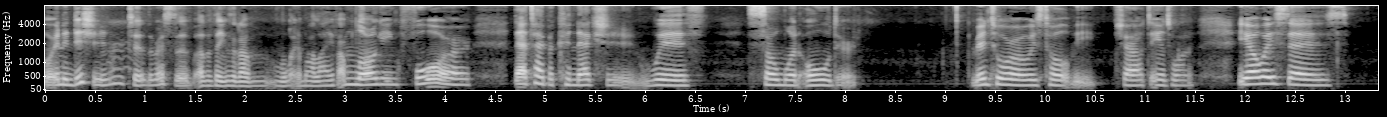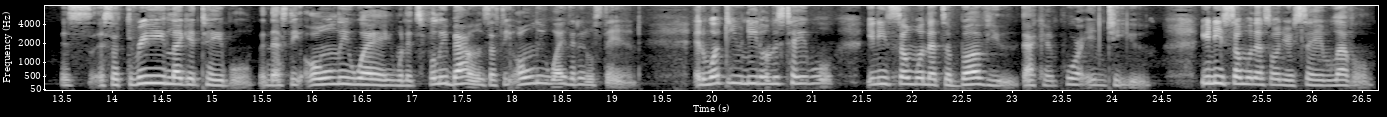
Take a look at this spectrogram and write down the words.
Or in addition to the rest of other things that i'm in my life i'm longing for that type of connection with someone older. Mentor always told me, shout out to Antoine. He always says it's it's a three-legged table, and that's the only way when it's fully balanced, that's the only way that it'll stand. And what do you need on this table? You need someone that's above you that can pour into you. You need someone that's on your same level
